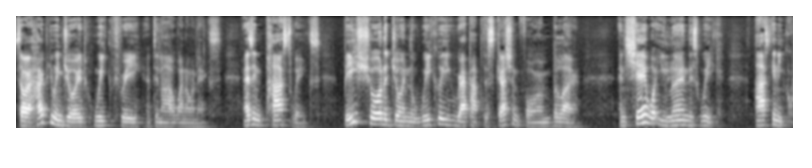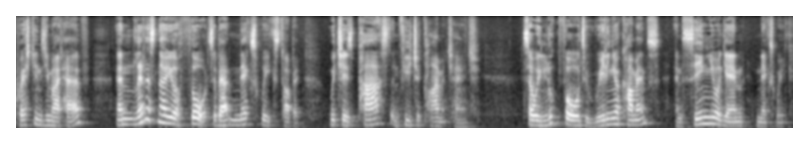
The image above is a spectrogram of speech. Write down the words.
So I hope you enjoyed week 3 of Denial 101X. As in past weeks, be sure to join the weekly wrap-up discussion forum below and share what you learned this week. Ask any questions you might have and let us know your thoughts about next week's topic, which is past and future climate change. So we look forward to reading your comments and seeing you again next week.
